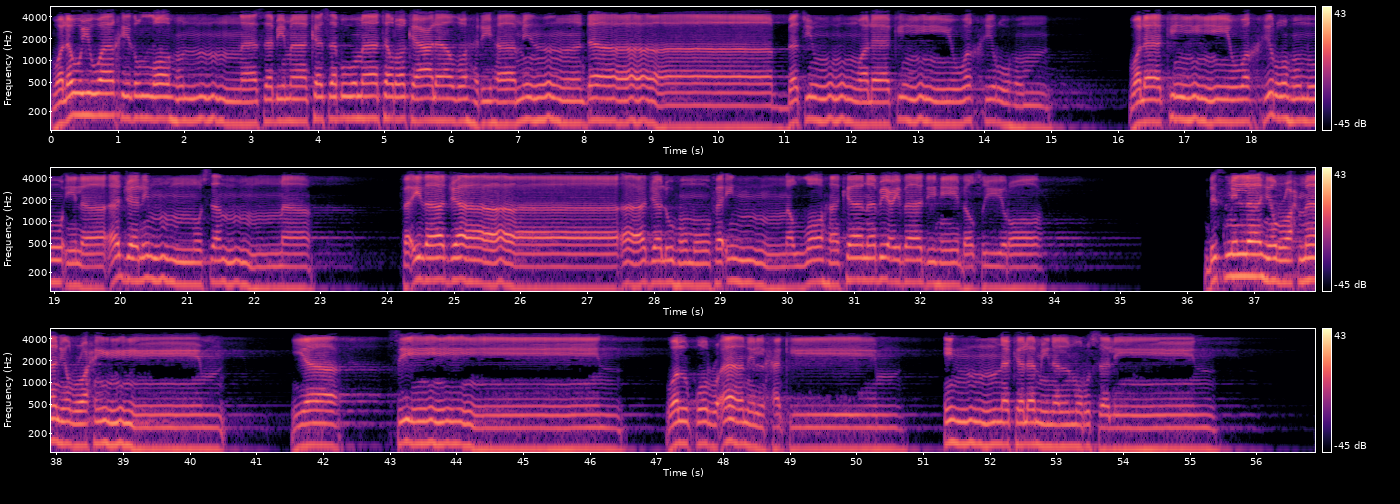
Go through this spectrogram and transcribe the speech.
وَلَوْ يُؤَاخِذُ اللَّهُ النَّاسَ بِمَا كَسَبُوا مَا تَرَكَ عَلَى ظَهْرِهَا مِن دَابَّةٍ وَلَكِن يُؤَخِّرُهُم وَلَكِن يُؤَخِّرُهُمْ إِلَى أَجَلٍ مُّسَمًّى فَإِذَا جَاءَ أَجَلُهُمْ فَإِنَّ اللَّهَ كَانَ بِعِبَادِهِ بَصِيرًا. بِسْمِ اللَّهِ الرَّحْمَنِ الرَّحِيمِ. يا سين وَالْقُرْآنِ الْحَكِيمِ. إِنَّكَ لَمِنَ الْمُرْسَلِينَ.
